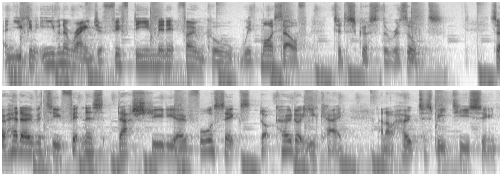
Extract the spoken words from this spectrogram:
and you can even arrange a 15 minute phone call with myself to discuss the results. So head over to fitness studio46.co.uk and I hope to speak to you soon.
